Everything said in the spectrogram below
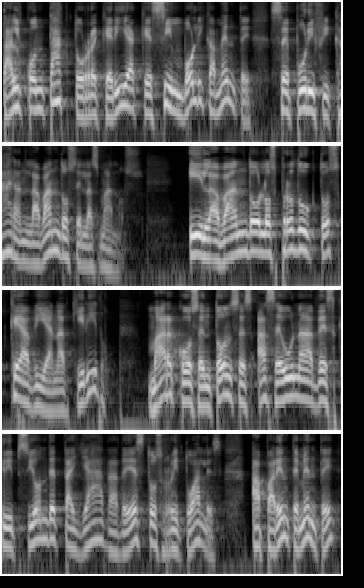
Tal contacto requería que simbólicamente se purificaran lavándose las manos y lavando los productos que habían adquirido. Marcos entonces hace una descripción detallada de estos rituales, aparentemente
